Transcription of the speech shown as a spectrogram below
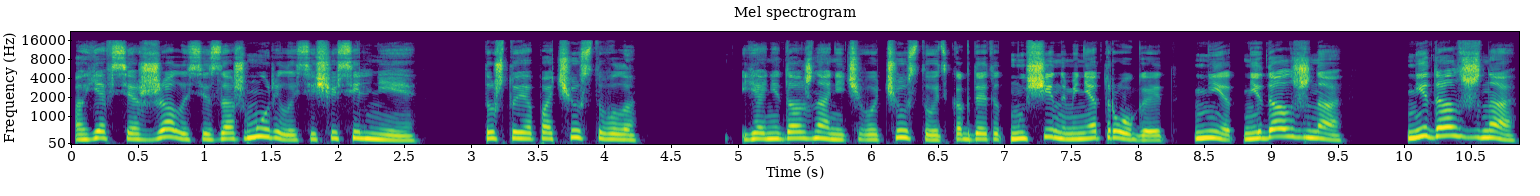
а я вся сжалась и зажмурилась еще сильнее. То, что я почувствовала... Я не должна ничего чувствовать, когда этот мужчина меня трогает. Нет, не должна. Не должна.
